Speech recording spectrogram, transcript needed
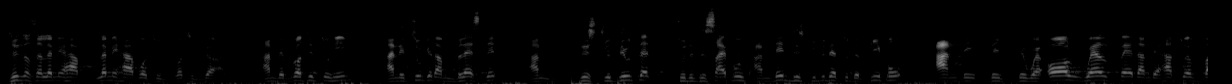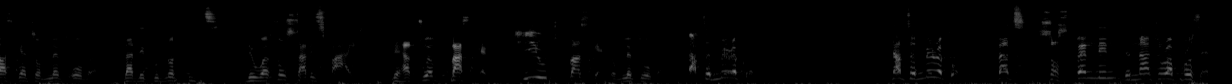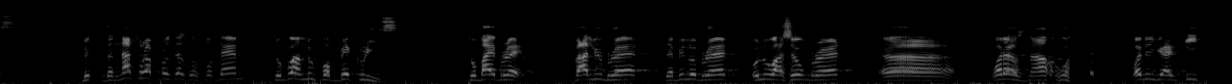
Jesus said, Let me have, let me have what, you, what you've got. And they brought it to him, and he took it and blessed it and distributed to the disciples and they distributed to the people and they, they, they were all well fed and they had 12 baskets of leftover that they could not eat. They were so satisfied. They had 12 baskets, huge baskets of leftover. That's a miracle. That's a miracle. That's suspending the natural process. The natural process was for them to go and look for bakeries to buy bread. Value bread, Sebilo bread, Oluwaseun bread. Uh, what else now? What do you guys eat?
